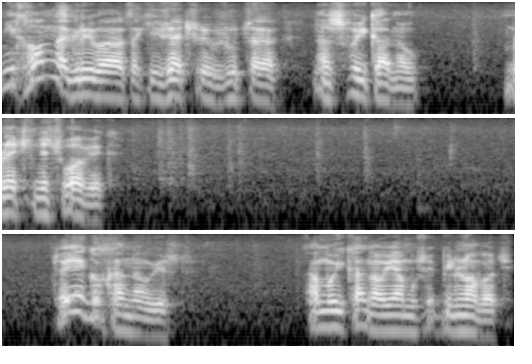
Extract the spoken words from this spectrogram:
Niech on nagrywa takie rzeczy, wrzuca na swój kanał. Mleczny człowiek. To jego kanał jest. A mój kanał ja muszę pilnować.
